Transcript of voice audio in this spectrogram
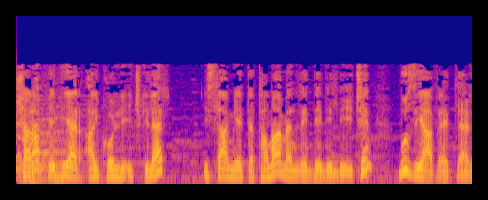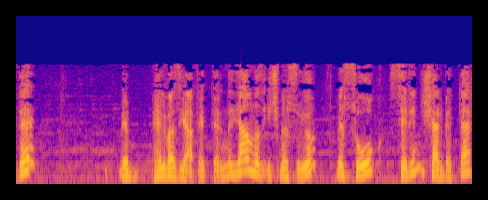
Şarap ve diğer alkollü içkiler İslamiyet'te tamamen reddedildiği için bu ziyafetlerde ve helva ziyafetlerinde yalnız içme suyu ve soğuk, serin şerbetler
